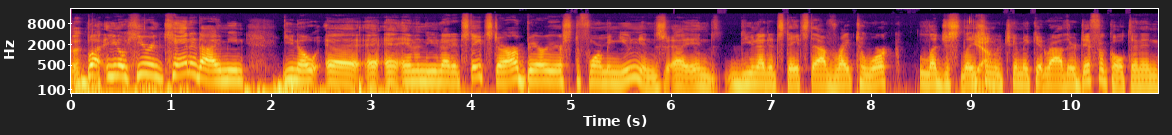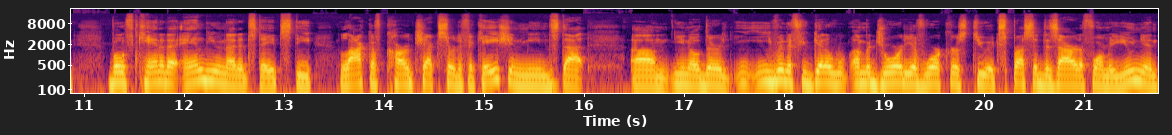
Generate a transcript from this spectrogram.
but you know, here in Canada, I mean, you know, uh, and in the United States, there are barriers to forming unions. Uh, in the United States, they have right to work legislation, yeah. which can make it rather difficult. And in both Canada and the United States, the lack of card check certification means that um, you know, there even if you get a, a, majority of workers to express a desire to form a union,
